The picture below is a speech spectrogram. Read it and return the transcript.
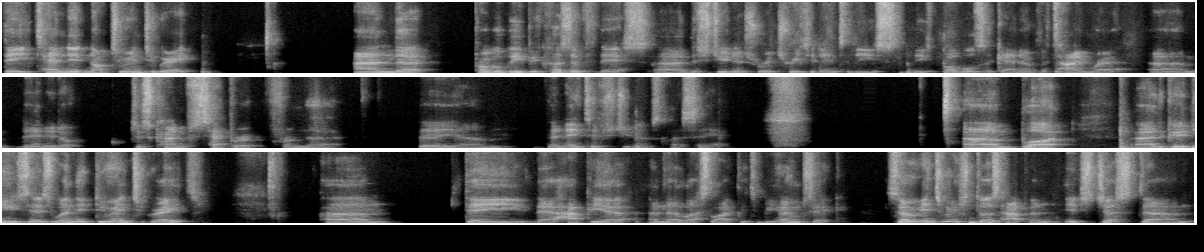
they tended not to integrate, and that probably because of this, uh, the students retreated into these these bubbles again over time, where um, they ended up just kind of separate from the the um, the native students, let's say. Um, but uh, the good news is when they do integrate, um, they they're happier and they're less likely to be homesick. So integration does happen. It's just um,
